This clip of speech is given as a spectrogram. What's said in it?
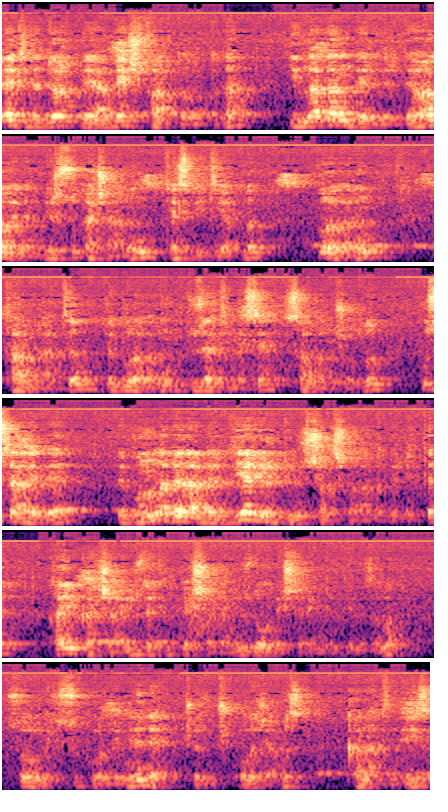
belki de 4 veya 5 farklı noktada yıllardan beridir devam eden bir su kaçağının tespiti yapılıp buraların tamiratı ve buraların düzeltilmesi sağlanmış oldu. Bu sayede ve bununla beraber diğer yürüttüğümüz çalışmalarla birlikte kayıp kaçağı %45'lerden %15'lere indirdiğimiz zaman sorundaki su problemini de çözmüş olacağımız kanaatindeyiz.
